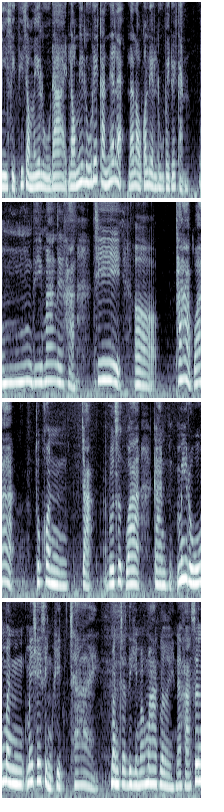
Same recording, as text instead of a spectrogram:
มีสิทธิ์ที่จะไม่รู้ได้ เราไม่รู้ด้วยกันเนี่ยแหละ แล้วเราก็เรียนรู้ไปด้วยกัน อืมดีมากเลยค่ะ ที่เอ่อถ้าหากว่าทุกคนจะ รู้สึกว่าการไม่รู้มันไม่ใช่สิ่งผิดใช่ มันจะดีมากๆเลยนะคะ ซึ่ง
